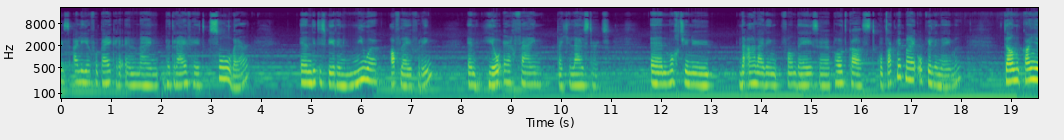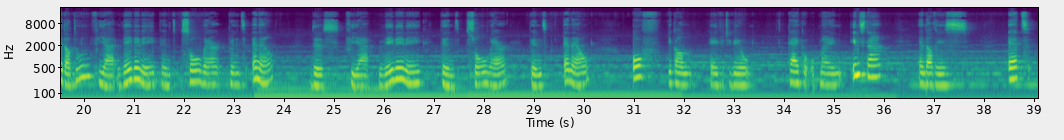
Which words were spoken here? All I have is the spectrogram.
Is Alia van Pijkeren en mijn bedrijf heet Soulware. En dit is weer een nieuwe aflevering. En heel erg fijn dat je luistert. En mocht je nu naar aanleiding van deze podcast contact met mij op willen nemen, dan kan je dat doen via www.soulware.nl. Dus via www.soulware.nl. Of je kan eventueel kijken op mijn Insta. En dat is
